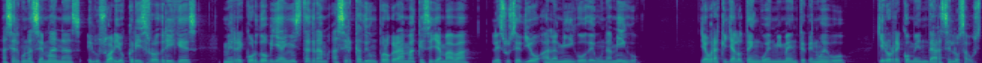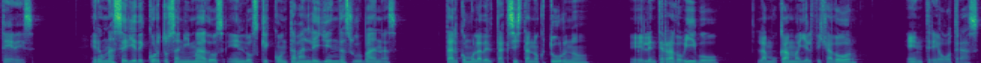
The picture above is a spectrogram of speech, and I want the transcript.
hace algunas semanas el usuario Chris Rodríguez me recordó vía Instagram acerca de un programa que se llamaba le sucedió al amigo de un amigo. Y ahora que ya lo tengo en mi mente de nuevo, quiero recomendárselos a ustedes. Era una serie de cortos animados en los que contaban leyendas urbanas, tal como la del taxista nocturno, el enterrado vivo, la mucama y el fijador, entre otras.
